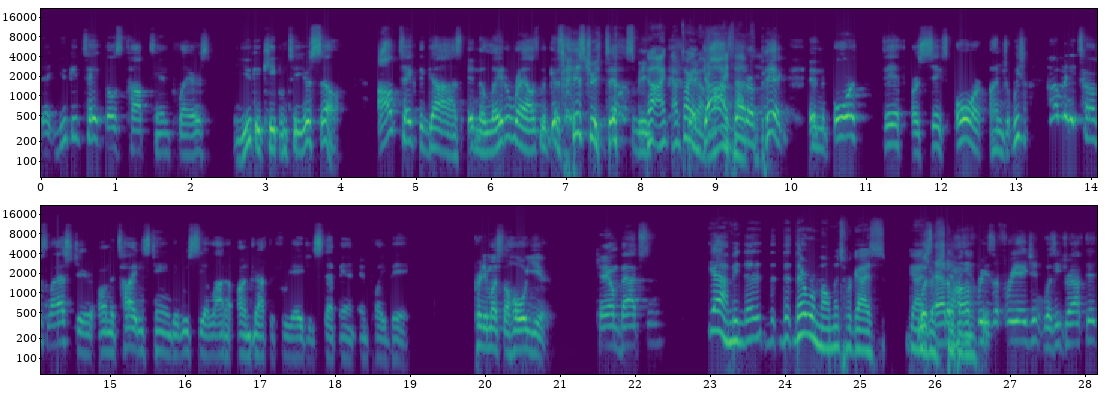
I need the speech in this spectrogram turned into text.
that you can take those top 10 players and you can keep them to yourself. I'll take the guys in the later rounds because history tells me no, I, am talking about guys that are 10. picked in the fourth, fifth, or sixth, or under. We, how many times last year on the Titans team did we see a lot of undrafted free agents step in and play big? Pretty much the whole year. Cam Batson. Yeah, I mean, the, the, there were moments where guys guys was Adam Humphries a free agent? Was he drafted?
